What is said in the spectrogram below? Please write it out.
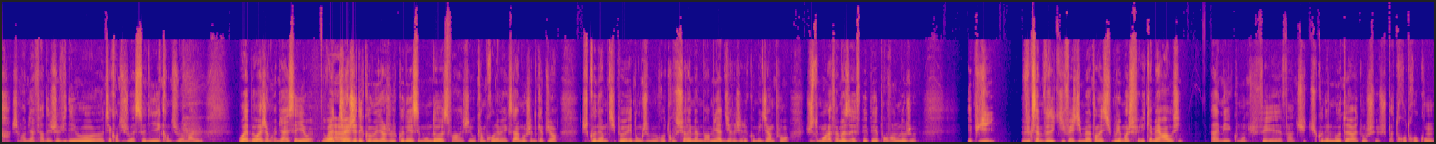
Ah, j'aimerais bien faire des jeux vidéo euh, tu sais quand tu joues à Sonic quand tu joues à Mario Ouais, bah ouais, j'aimerais bien essayer. Ouais, ouais ouais. diriger des comédiens, je le connais, c'est mon dos. Enfin, j'ai aucun problème avec ça. Motion capture, je connais un petit peu, et donc je me retrouve sur Remember Me à diriger les comédiens pour justement la fameuse FPP pour vendre le jeu. Et puis, vu que ça me faisait kiffer, je dis mais attendez, si vous voulez, moi je fais les caméras aussi. Ah mais comment tu fais? Enfin, tu, tu connais le moteur et tout. Je, je suis pas trop trop con.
